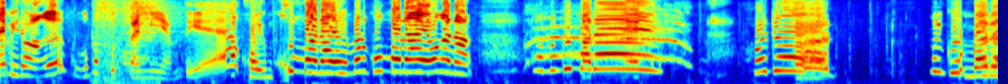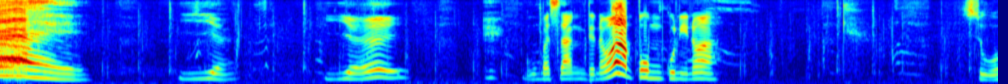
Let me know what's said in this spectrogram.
ยพี่น้องเอ้ยกูก็ปั๊บปึกแต่เมียมนเตี้ยข่อยคุ้มบ่ได้มันคุ้มบ่ได้ว่างั้นน่ะมันคุ้มบ่ได้ขอโทษมันคุ้มมาได้ Yeah. Iya. Iya. Gumasang din. Oh, pum ko nino ah. Suo.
